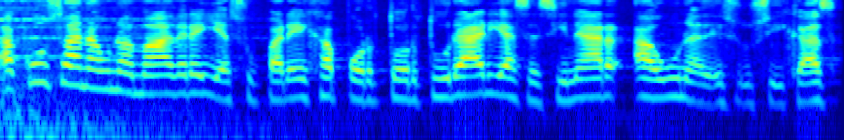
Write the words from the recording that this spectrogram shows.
Acusan a una madre y a su pareja por torturar y asesinar a una de sus hijas.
